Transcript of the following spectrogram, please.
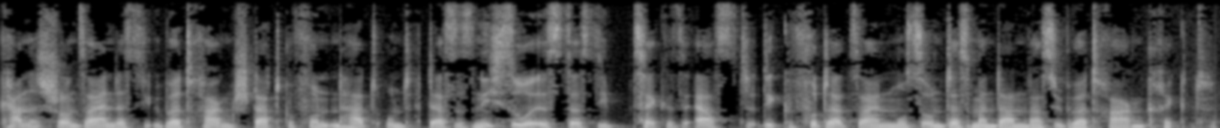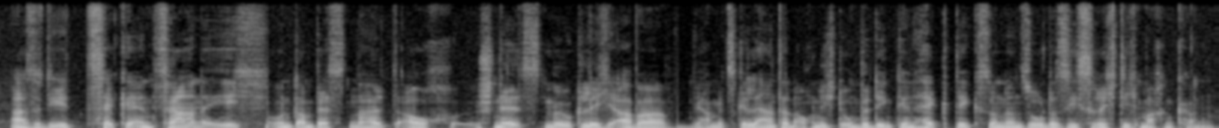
kann es schon sein, dass die Übertragung stattgefunden hat und dass es nicht so ist, dass die Zecke erst dick gefuttert sein muss und dass man dann was übertragen kriegt. Also die Zecke entferne ich und am besten halt auch schnellstmöglich, aber wir haben jetzt gelernt, dann auch nicht unbedingt den Hektik, sondern so, dass ich es richtig machen kann.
